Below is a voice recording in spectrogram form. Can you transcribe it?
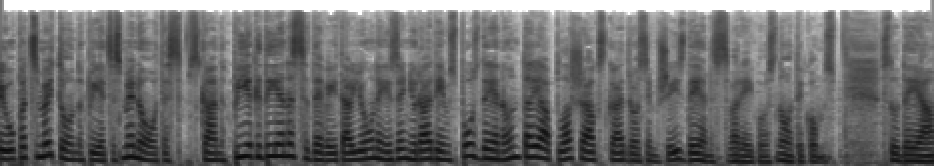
12 un 5 minūtes skan piekdienas, 9. jūnija ziņu raidījums pusdiena, un tajā plašāk skaidrosim šīs dienas svarīgos notikumus. Studijā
